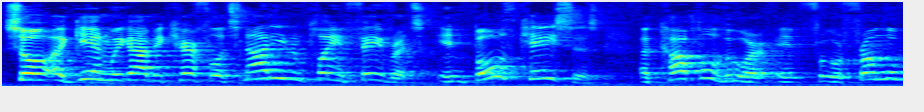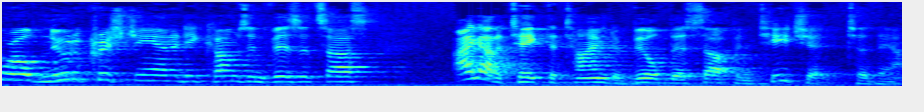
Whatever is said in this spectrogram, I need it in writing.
So again, we got to be careful. It's not even playing favorites. In both cases, a couple who are, who are from the world, new to Christianity, comes and visits us. I got to take the time to build this up and teach it to them.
